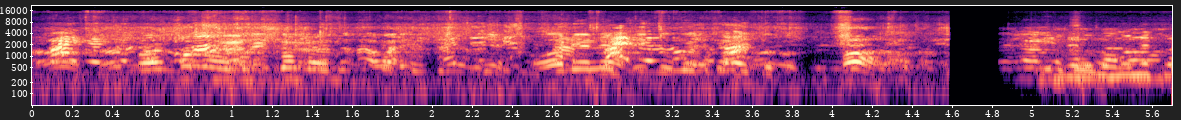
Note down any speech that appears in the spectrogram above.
উপায় আছে। না এটা তো মনে তো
